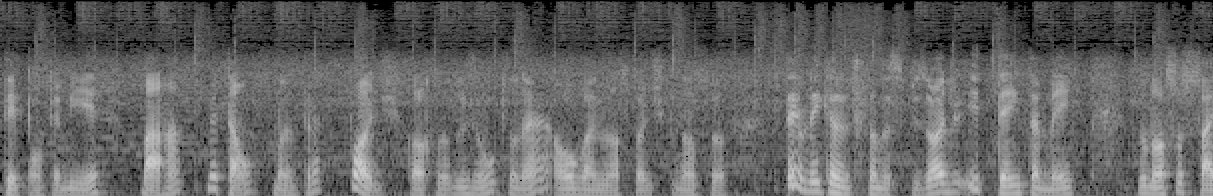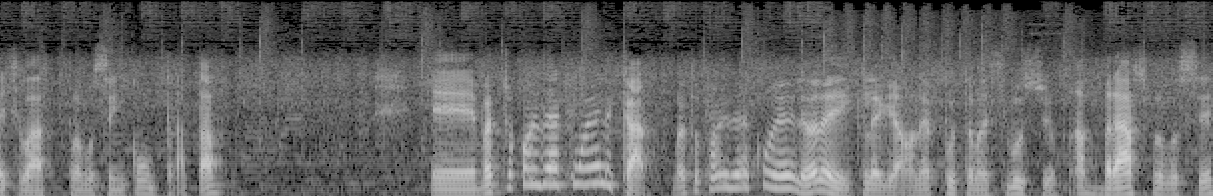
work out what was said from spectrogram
t.me barra. Coloca tudo junto, né? Ou vai no nosso, nosso tem o link na descrição desse episódio e tem também no nosso site lá para você encontrar, tá? É, vai trocar uma ideia com ele, cara. Vai trocar uma ideia com ele. Olha aí que legal, né? Puta, mas Lúcio, abraço pra você.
